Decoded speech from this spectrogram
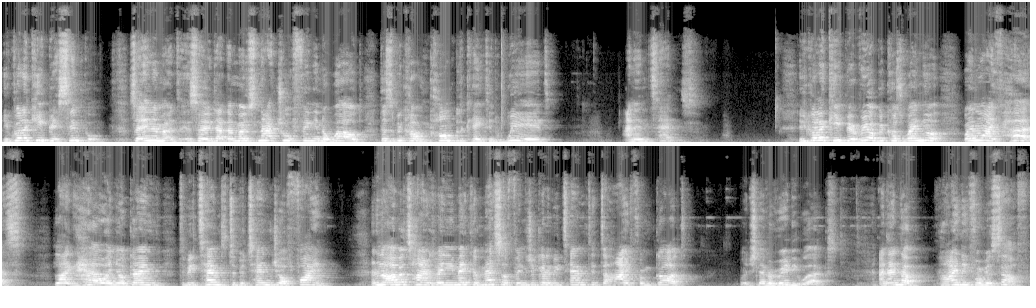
You've got to keep it simple. So, in the, so that the most natural thing in the world doesn't become complicated, weird, and intense. You've got to keep it real because when you're when life hurts, like hell and you're going to be tempted to pretend you're fine. And then other times when you make a mess of things, you're going to be tempted to hide from God, which never really works, and end up hiding from yourself,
